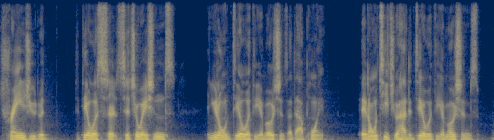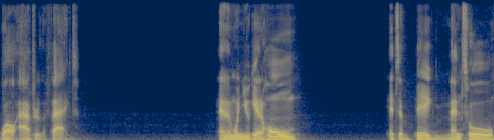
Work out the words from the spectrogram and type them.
trains you to, to deal with certain situations and you don't deal with the emotions at that point. They don't teach you how to deal with the emotions well after the fact. And then when you get home, it's a big mental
